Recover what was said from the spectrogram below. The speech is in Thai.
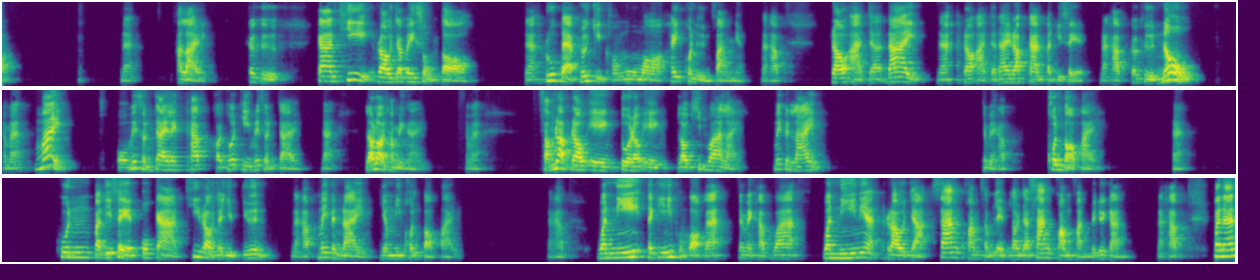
นะอะไรก็คือ การที่เราจะไปส่งต่อนะรูปแบบธุรกิจของมูมอ ให้คนอื่นฟังเนี่ยนะครับ เราอาจจะได้นะเราอาจจะได้รับการปฏิเสธนะครับ ก็คือ no ใช่ไหมไม่ โอ้ไม่สนใจเลยครับ ขอโทษทีไม่สนใจนะ แล้วเราทำยังไงใช่ไหมสำหรับเราเองตัวเราเองเราคิดว่าอะไร ไม่เป็นไรใช่ไหมครับ คนต่อไปนะคุณปฏิเสธโอกาสที่เราจะหยิบยื่นนะครับ ไม่เป็นไรยังมีคนต่อไปนะครับ วันนี้ตะกี้นี้ผมบอกแล้วใช่ไหมครับว่า วันนี้เนี่ยเราจะสร้างความสำเร็จเราจะสร้างความฝันไปด้วยกันนะครับ เพราะนั้น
